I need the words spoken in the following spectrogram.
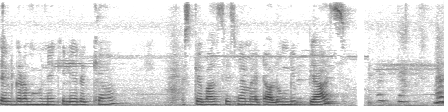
तेल गरम होने के लिए रखे हूँ। इसके बाद से इसमें मैं डालूँगी प्याज। मैं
